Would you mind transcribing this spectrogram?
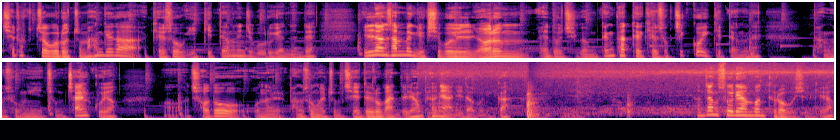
체력적으로 좀 한계가 계속 있기 때문인지 모르겠는데 1년 365일 여름에도 지금 땡파테 계속 찍고 있기 때문에 방송이 좀 짧고요. 어, 저도 오늘 방송을 좀 제대로 만들 형편이 아니다 보니까 예, 현장 소리 한번 들어보실게요.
